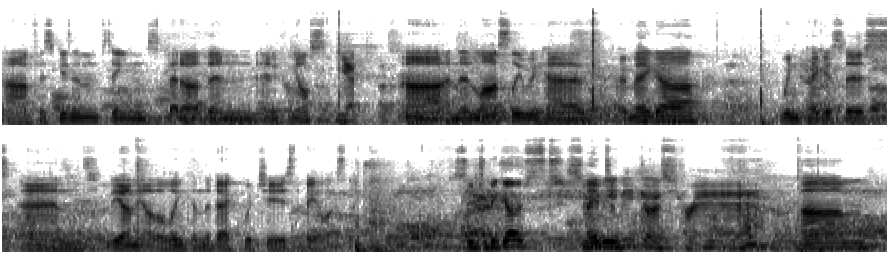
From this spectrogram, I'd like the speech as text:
uh, for Schism seems better than anything else. Yeah. Uh, and then lastly, we have Omega, Wind Pegasus, and the only other link in the deck, which is the BLS link. Soon to be Ghost, Soon maybe. to be Ghost Rare. Um,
